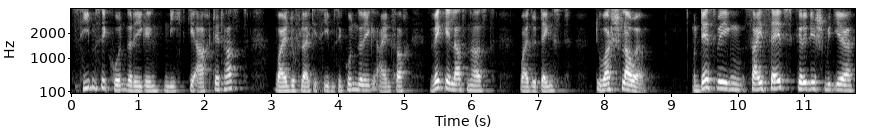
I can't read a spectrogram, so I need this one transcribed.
7-Sekunden-Regel nicht geachtet hast, weil du vielleicht die 7-Sekunden-Regel einfach weggelassen hast, weil du denkst, du warst schlauer. Und deswegen sei selbstkritisch mit ihr,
